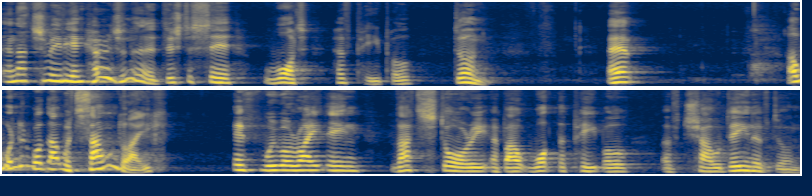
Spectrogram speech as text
and that's really encouraging, isn't it? Just to say, what have people done? Uh, I wondered what that would sound like if we were writing that story about what the people of Chowdean have done.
